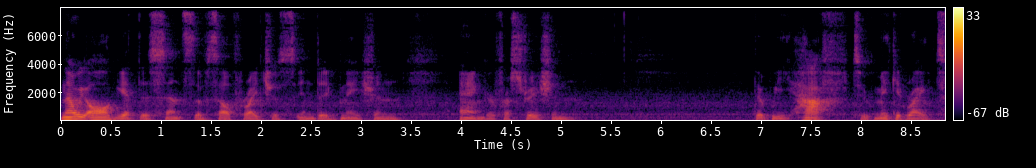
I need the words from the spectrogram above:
Now we all get this sense of self-righteous indignation, anger, frustration, that we have to make it right.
